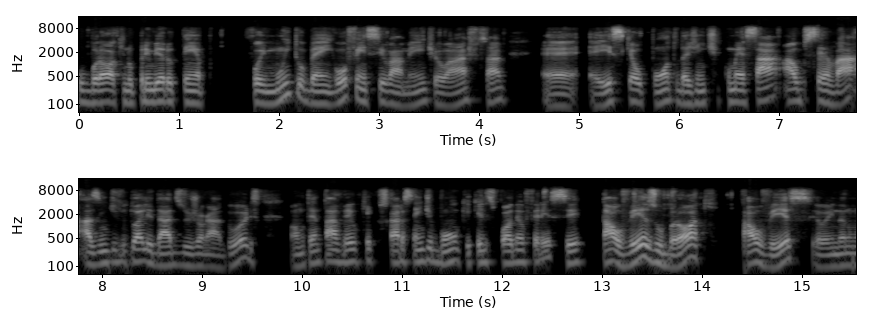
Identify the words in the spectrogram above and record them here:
O Brock, no primeiro tempo, foi muito bem ofensivamente, eu acho, sabe? É, é esse que é o ponto da gente começar a observar as individualidades dos jogadores. Vamos tentar ver o que, que os caras têm de bom, o que, que eles podem oferecer. Talvez o Brock, talvez, eu ainda não,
